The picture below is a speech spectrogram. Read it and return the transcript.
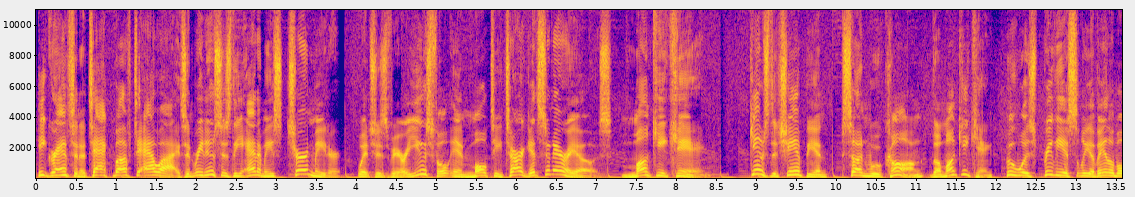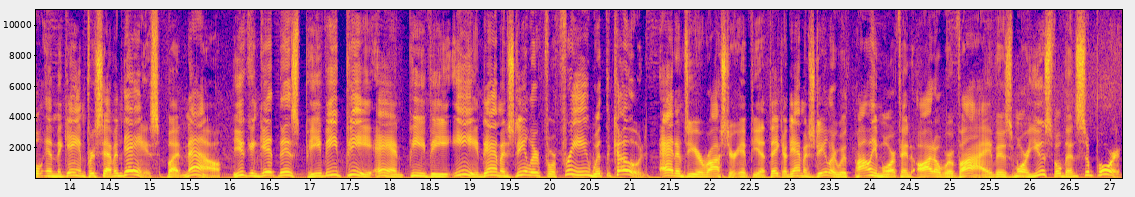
he grants an attack buff to allies and reduces the enemy's turn meter, which is very useful in multi-target scenarios. Monkey King gives the champion Sun Wukong, the Monkey King, who was previously available in the game for 7 days. But now, you can get this PvP and PvE damage dealer for free with the code. Add him to your roster if you think a damage dealer with Polymorph and Auto Revive is more useful than support.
